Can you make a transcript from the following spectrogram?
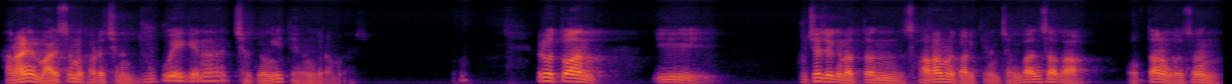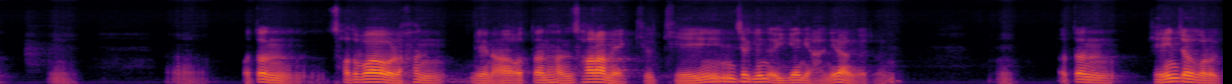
하나님의 말씀을 가르치는 누구에게나 적용이 되는 거란 말이죠. 그리고 또한 이 구체적인 어떤 사람을 가리키는 정관사가 없다는 것은 예, 어, 어떤 사도 바울 한 이나 어떤 한 사람의 그 개인적인 의견이 아니라는 거죠. 예, 어떤 개인적으로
